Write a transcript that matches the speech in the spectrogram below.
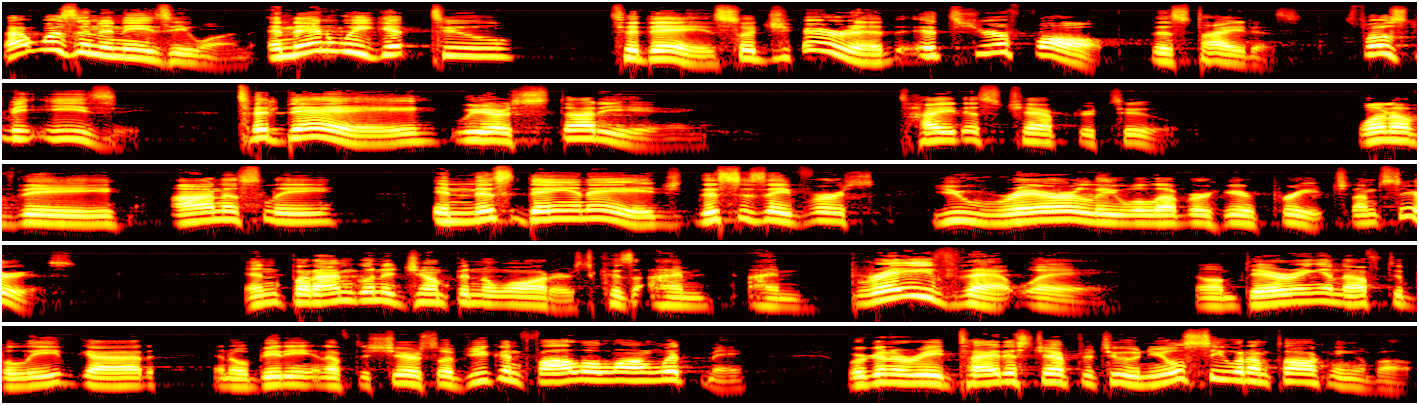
That wasn't an easy one. And then we get to today. So, Jared, it's your fault, this Titus. It's supposed to be easy. Today we are studying Titus chapter 2. One of the honestly in this day and age, this is a verse you rarely will ever hear preached. I'm serious. And, but I'm going to jump in the waters because I'm, I'm brave that way. Now, I'm daring enough to believe God and obedient enough to share. So if you can follow along with me, we're going to read Titus chapter 2, and you'll see what I'm talking about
